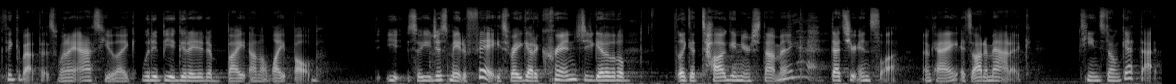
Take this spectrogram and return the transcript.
Think about this. When I ask you, like, would it be a good idea to bite on a light bulb? You, so you just made a face, right? You got a cringe. Did you get a little, like a tug in your stomach? Yeah. That's your insula, okay? It's automatic. Teens don't get that.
